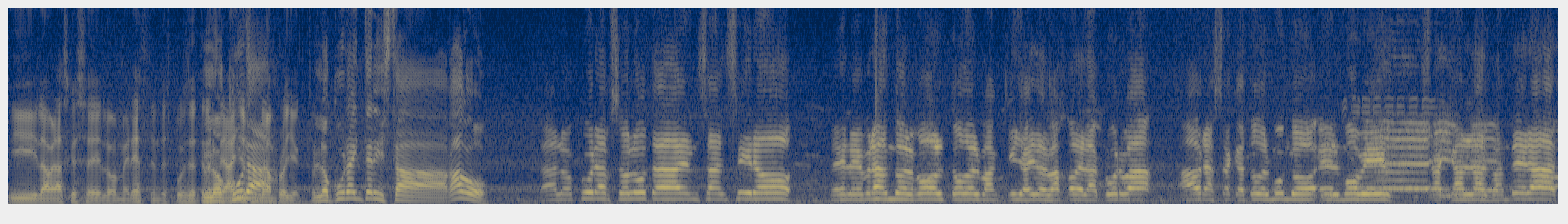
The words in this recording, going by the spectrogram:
y la verdad es que se lo merecen después de 13 años, un Locura, gran proyecto. locura interista, Gago. La locura absoluta en San Siro, celebrando el gol, todo el banquillo ahí debajo de la curva. Ahora saca todo el mundo el móvil, sacan las banderas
